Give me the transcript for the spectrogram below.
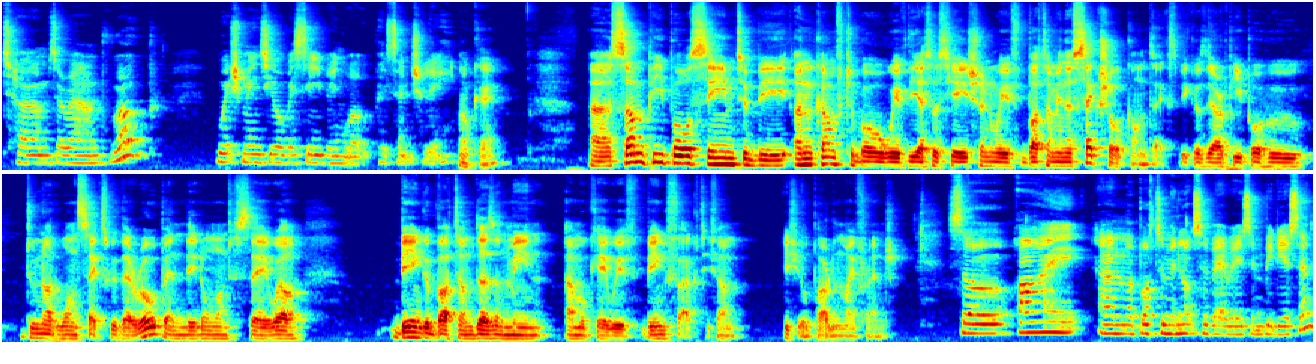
terms around rope, which means you're receiving rope essentially. Okay. Uh, some people seem to be uncomfortable with the association with bottom in a sexual context because there are people who do not want sex with their rope and they don't want to say, well, being a bottom doesn't mean I'm okay with being fucked, if I'm if you'll pardon my French. So I am a bottom in lots of areas in BDSM,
